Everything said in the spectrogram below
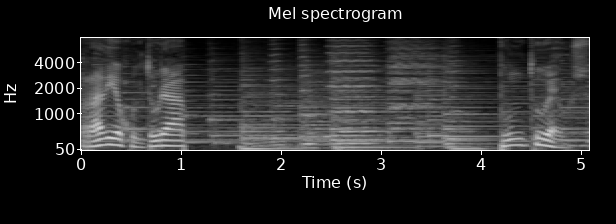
radiokultura puntu eus.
